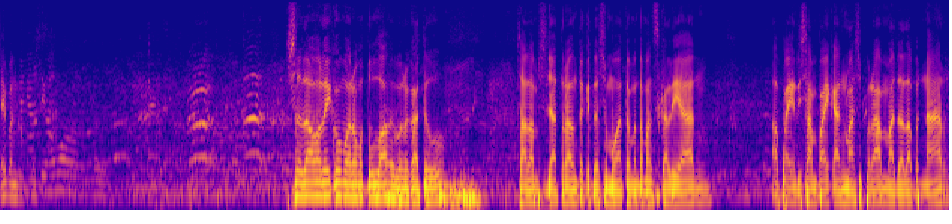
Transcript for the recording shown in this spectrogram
Eh. Assalamualaikum warahmatullahi wabarakatuh. Salam sejahtera untuk kita semua teman-teman sekalian apa yang disampaikan Mas Pram adalah benar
